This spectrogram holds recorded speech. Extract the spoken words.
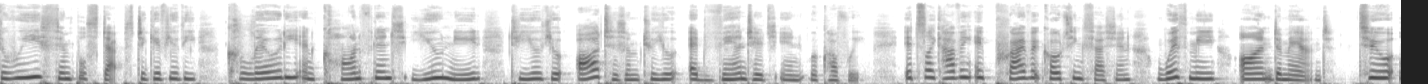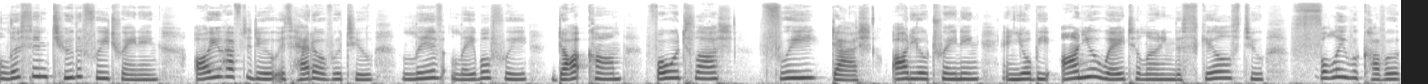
three simple steps to give you the clarity and confidence you need to use your autism to your advantage in recovery. It's like having a private coaching session with me on demand. To listen to the free training, all you have to do is head over to livelabelfree.com forward slash free dash audio training, and you'll be on your way to learning the skills to fully recover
